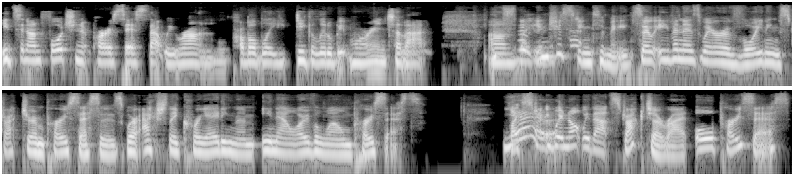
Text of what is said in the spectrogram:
it's an unfortunate process that we run we'll probably dig a little bit more into that um, it's so interesting to me. So even as we're avoiding structure and processes, we're actually creating them in our overwhelm process. Yeah. Like we're not without structure, right? Or process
